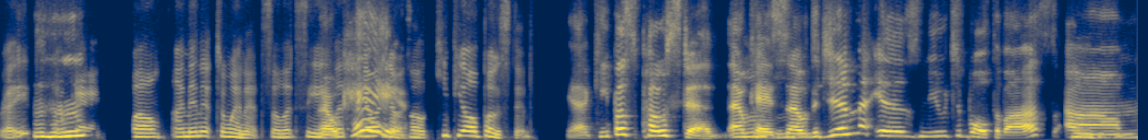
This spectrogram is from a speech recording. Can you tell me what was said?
Right? Mm-hmm. Okay. Well, I'm in it to win it. So let's see. Okay. Let's see how it goes. I'll keep you all posted. Yeah, keep us posted. Okay, mm-hmm. so the gym is new to both of us. Mm-hmm.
